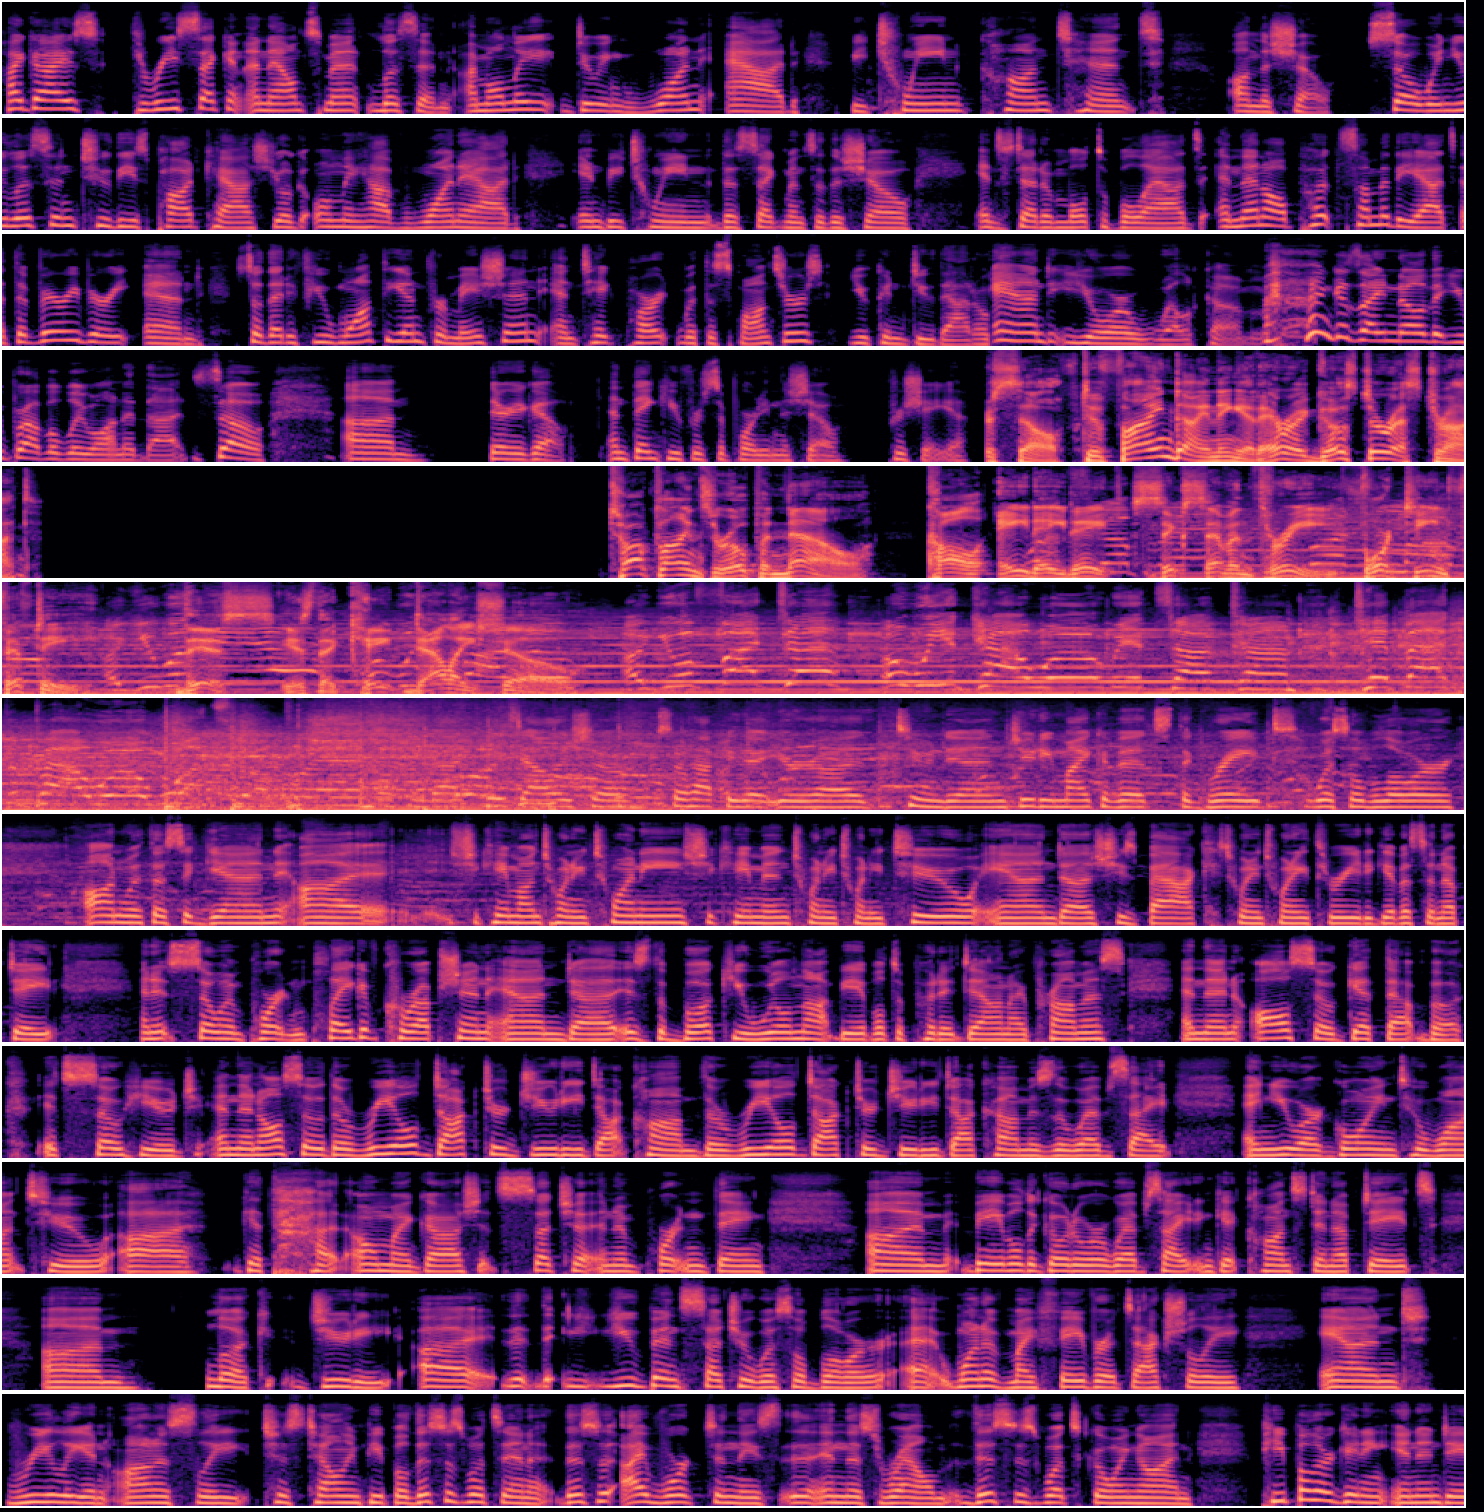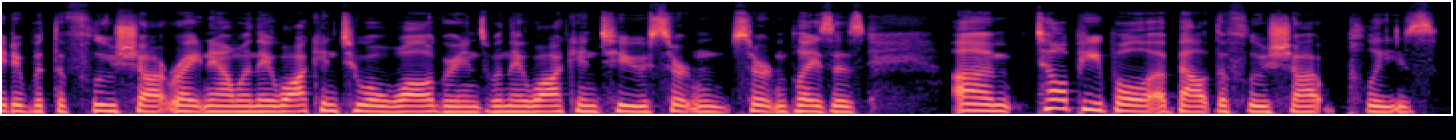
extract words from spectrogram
Hi, guys. Three second announcement. Listen, I'm only doing one ad between content on the show. So when you listen to these podcasts, you'll only have one ad in between the segments of the show instead of multiple ads. And then I'll put some of the ads at the very, very end so that if you want the information and take part with the sponsors, you can do that. And you're welcome because I know that you probably wanted that. So um, there you go. And thank you for supporting the show. Appreciate you. Yourself to fine dining at Aragosta Restaurant. Talk lines are open now. Call 888 673 1450. This is The Kate Dalley Show. Are you a fighter or are you a coward? It's our time. Take back the power. What's your plan? Welcome back, Kate Dalley Show. So happy that you're uh, tuned in. Judy Mikovits, the great whistleblower, on with us again. Uh, she came on 2020, she came in 2022, and uh, she's back 2023 to give us an update. And it's so important. Plague of Corruption and uh, is the book. You will not be able to put it down, I promise. And then also get that book. It's so huge. And then also the realdrjudy.com. The realdrjudy.com is the website, and you are going to want to uh, get that. Oh my gosh, it's such a, an important thing. Um, be able to go to her website and get constant updates. Um, Look, Judy, uh, th- th- you've been such a whistleblower. Uh, one of my favorites, actually, and really and honestly, just telling people this is what's in it. This I've worked in these in this realm. This is what's going on. People are getting inundated with the flu shot right now when they walk into a Walgreens, when they walk into certain certain places. Um, tell people about the flu shot, please.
